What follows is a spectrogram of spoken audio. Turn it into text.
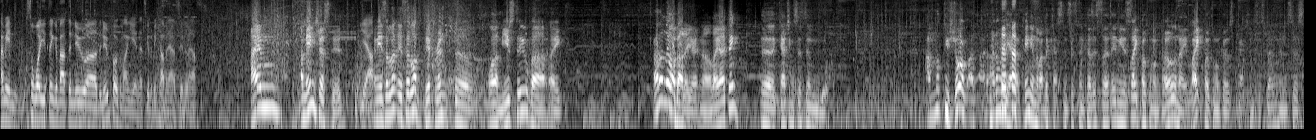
I mean, so what do you think about the new uh, the new Pokemon game that's gonna be coming out soon enough? I'm I'm interested. Yeah. I mean, it's a lot it's a lot different to what I'm used to, but like I don't know about it yet. No, like I think the catching system. I'm not too sure. I, I don't really have an opinion about the catching system because it's. Uh, I mean, it's like Pokemon Go, and I like Pokemon Go's catching system, and it's just.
